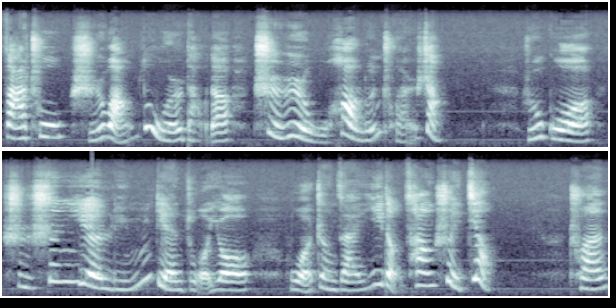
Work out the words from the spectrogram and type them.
发出驶往鹿儿岛的赤日五号轮船上。如果是深夜零点左右，我正在一等舱睡觉。”船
